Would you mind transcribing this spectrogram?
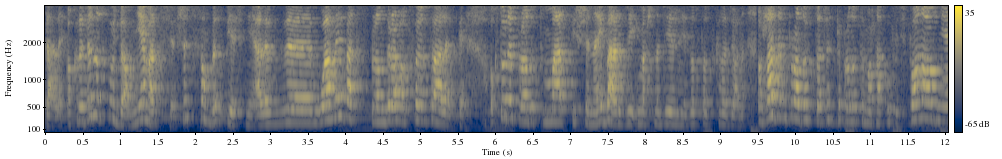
Dalej, okradziono Twój dom, nie martw się, wszyscy są bezpieczni, ale włamywacz splądrował Twoją toaletkę. O który produkt martwisz się najbardziej i masz nadzieję, że nie został skradziony? O żaden produkt, to wszystkie produkty można kupić ponownie.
